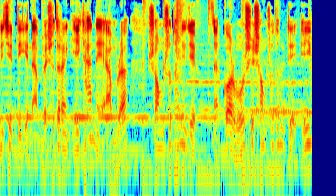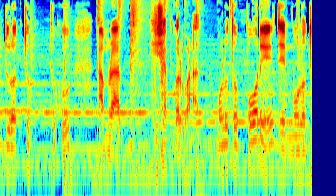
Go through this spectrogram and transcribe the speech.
নিচের দিকে নামবে। সুতরাং এখানে আমরা সংশোধনী যে করব সেই সংশোধনীতে এই দূরত্বটুকু আমরা হিসাব করব না। মূলত পরে যে মূলত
